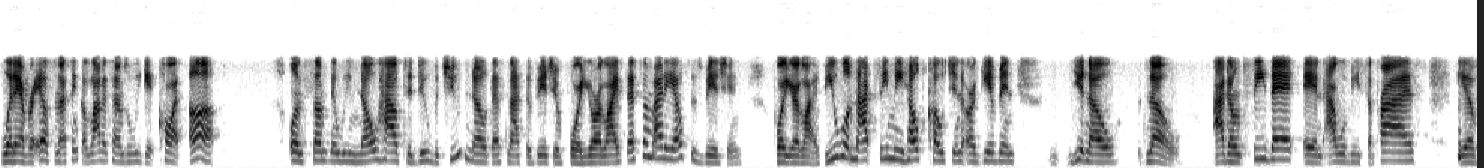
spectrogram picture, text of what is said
whatever else. And I think a lot of times we get caught up on something we know how to do, but you know that's not the vision for your life, that's somebody else's vision for your life. You will not see me health coaching or giving, you know, no. I don't see that, and I will be surprised if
